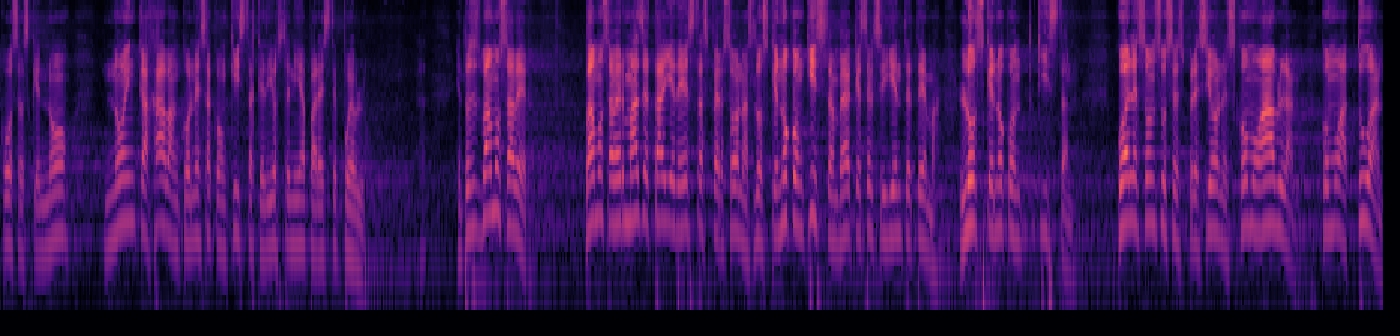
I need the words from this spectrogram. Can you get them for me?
cosas que no, no encajaban con esa conquista que Dios tenía para este pueblo. Entonces vamos a ver, vamos a ver más detalle de estas personas, los que no conquistan, ¿verdad? Que es el siguiente tema, los que no conquistan, cuáles son sus expresiones, cómo hablan, cómo actúan.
